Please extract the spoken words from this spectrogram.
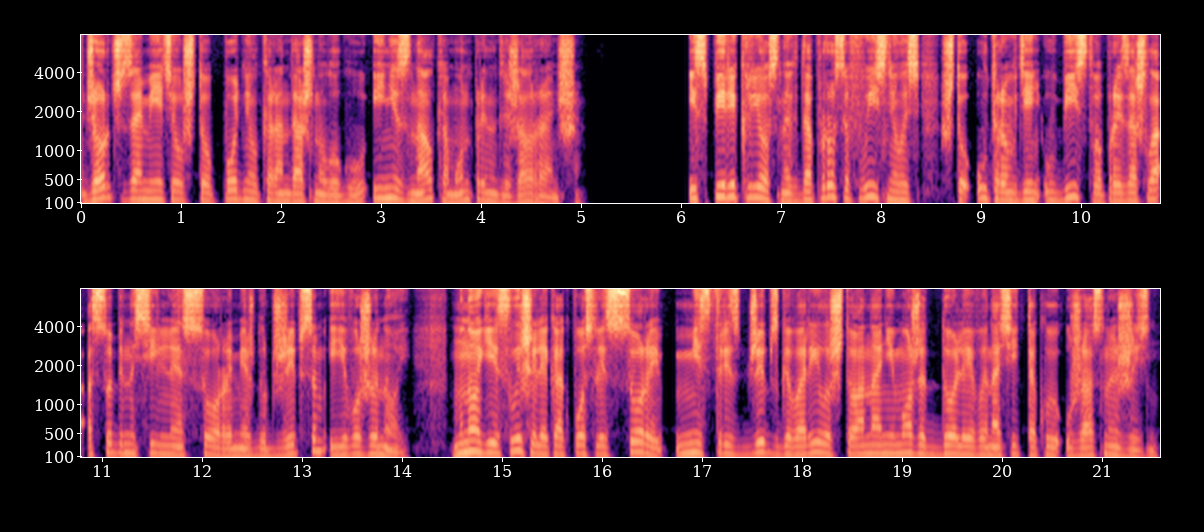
Джордж заметил, что поднял карандаш на лугу и не знал, кому он принадлежал раньше. Из перекрестных допросов выяснилось, что утром в день убийства произошла особенно сильная ссора между Джипсом и его женой. Многие слышали, как после ссоры мистрис Джипс говорила, что она не может долее выносить такую ужасную жизнь,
